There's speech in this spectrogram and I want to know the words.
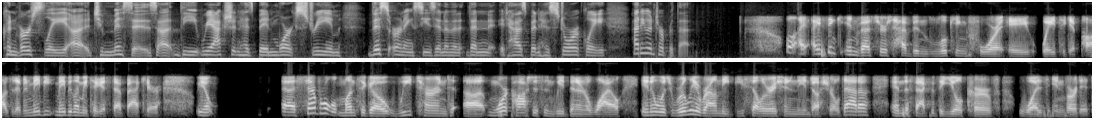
conversely uh, to misses? Uh, the reaction has been more extreme this earnings season than, it has been historically. How do you interpret that? Well, I, I think investors have been looking for a way to get positive, and maybe maybe let me take a step back here. You know, uh, several months ago, we turned uh, more cautious than we'd been in a while, and it was really around the deceleration in the industrial data and the fact that the yield curve was inverted.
